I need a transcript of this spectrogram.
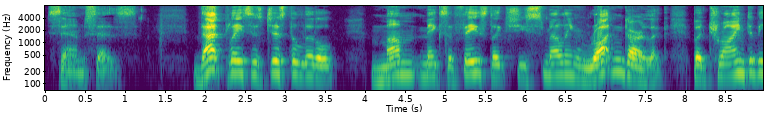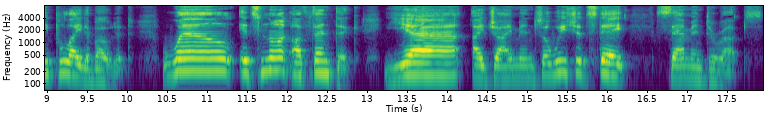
Sam says. That place is just a little. Mum makes a face like she's smelling rotten garlic, but trying to be polite about it. Well, it's not authentic. Yeah, I chime in, so we should stay. Sam interrupts.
